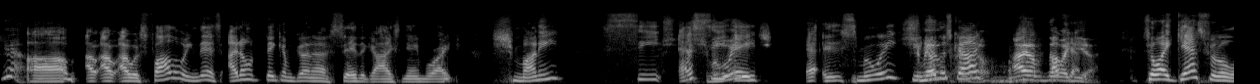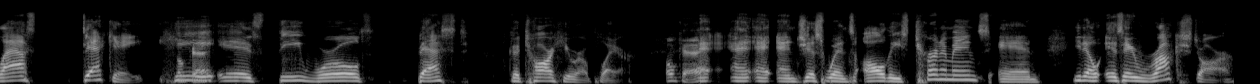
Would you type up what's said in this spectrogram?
Yeah. um, I, I, I was following this. I don't think I'm gonna say the guy's name right. Shmoney, C S C H Smooey. You know this guy? I. I have no Okay. idea. So I guess for the last decade, he Okay. is the world's best guitar hero player. Okay. and, and, and just wins all these tournaments and you know is a rock star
